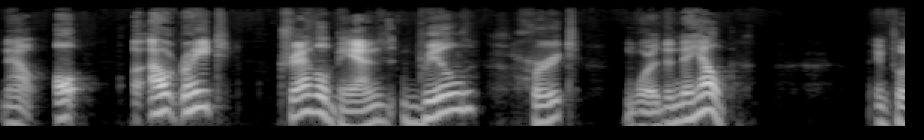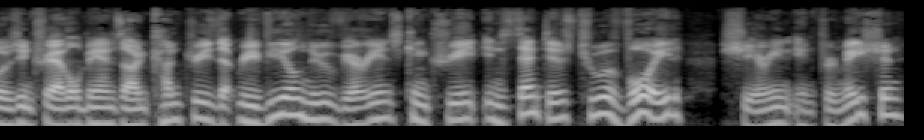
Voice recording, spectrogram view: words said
Now, outright travel bans will hurt more than they help. Imposing travel bans on countries that reveal new variants can create incentives to avoid sharing information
